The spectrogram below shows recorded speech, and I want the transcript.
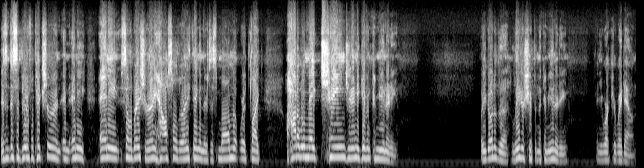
Isn't this a beautiful picture in, in any, any celebration or any household or anything? And there's this moment where it's like, how do we make change in any given community? Well, you go to the leadership in the community and you work your way down.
